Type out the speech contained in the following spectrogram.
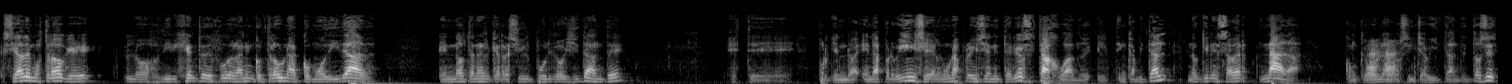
se ha demostrado que los dirigentes de fútbol han encontrado una comodidad en no tener que recibir público visitante, este, porque en, en las provincias y en algunas provincias del interior se está jugando. En capital no quieren saber nada con que Ajá. los hinchas visitantes. Entonces,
